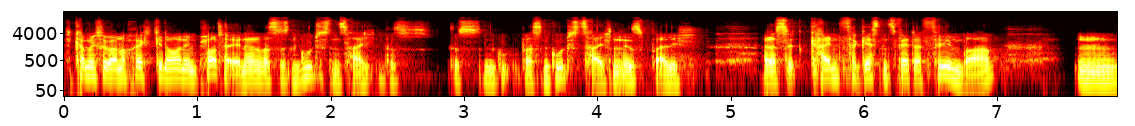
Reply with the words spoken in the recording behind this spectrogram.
Ich kann mich sogar noch recht genau an den Plot erinnern, was ein gutes Zeichen, was, das ein, was ein gutes Zeichen ist, weil ich, weil das kein vergessenswerter Film war. Mm,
